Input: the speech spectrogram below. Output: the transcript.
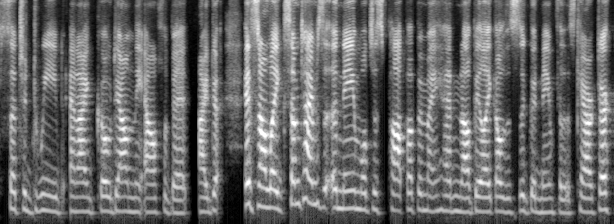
such a dweeb and I go down the alphabet. I do it's not like sometimes a name will just pop up in my head and I'll be like, oh, this is a good name for this character.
